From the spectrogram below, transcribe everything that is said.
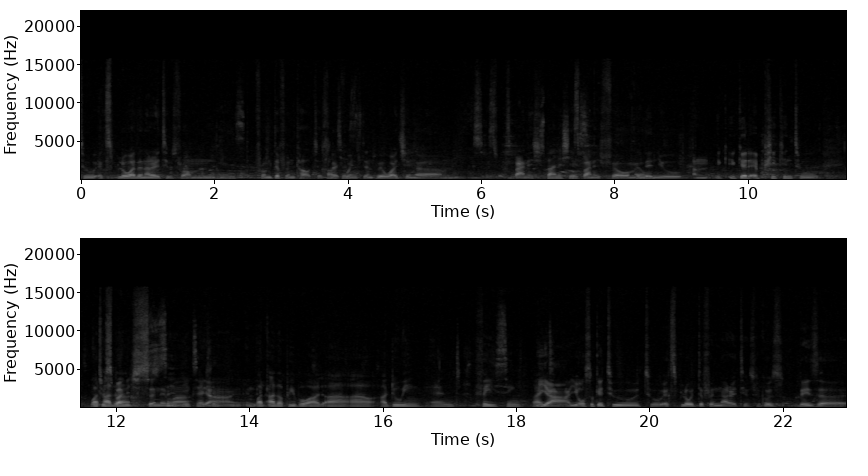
to explore other narratives from Yes. from different cultures. Like for instance, we're watching um, Spanish Spanish, a yes. Spanish film, Film. and then you, um, you you get a peek into What into other Spanish cin- cinema. exactly. Yeah, What other people are, are, are, doing and facing, right? yeah. You also get to to explore different narratives because there's a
